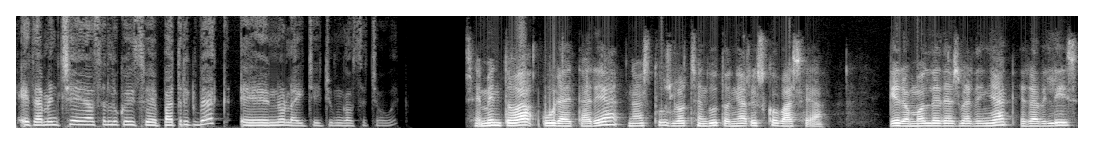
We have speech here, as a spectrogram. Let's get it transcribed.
eta mentxe azalduko izue Patrick beak e, nola itxeitun gauzetxo hauek. Zementoa, ura eta area nahastuz lortzen dut oinarrizko basea. Gero molde desberdinak erabiliz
